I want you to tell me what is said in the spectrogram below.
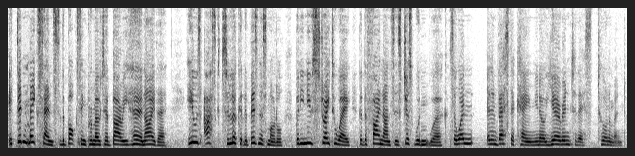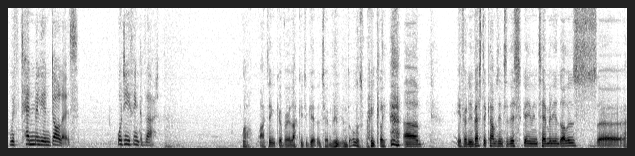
It didn't make sense to the boxing promoter Barry Hearn either. He was asked to look at the business model, but he knew straight away that the finances just wouldn't work. So when an investor came, you know, a year into this tournament with $10 million, what do you think of that? Well, I think you're very lucky to get the $10 million, frankly. Um, if an investor comes into this game in $10 million, uh,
